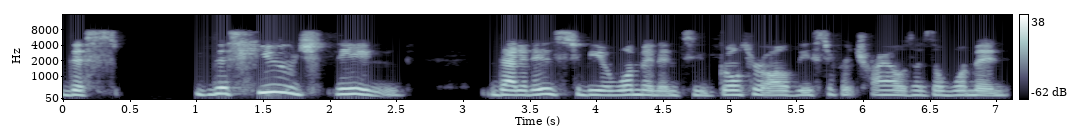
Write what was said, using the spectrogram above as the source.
this this huge thing that it is to be a woman and to go through all of these different trials as a woman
